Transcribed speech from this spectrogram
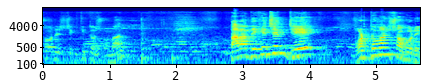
শহরের শিক্ষিত সমাজ, তারা দেখেছেন যে বর্ধমান শহরে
